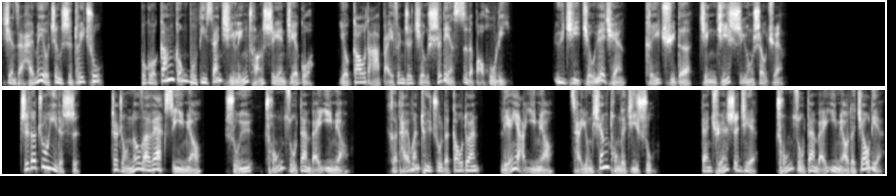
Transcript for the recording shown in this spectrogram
现在还没有正式推出，不过刚公布第三期临床试验结果，有高达百分之九十点四的保护力，预计九月前可以取得紧急使用授权。值得注意的是，这种 Novavax 疫苗属于重组蛋白疫苗，和台湾推出的高端联雅疫苗采用相同的技术。但全世界重组蛋白疫苗的焦点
